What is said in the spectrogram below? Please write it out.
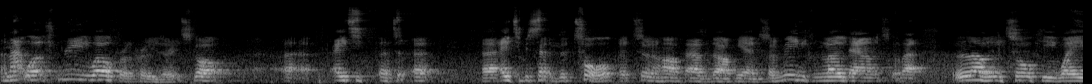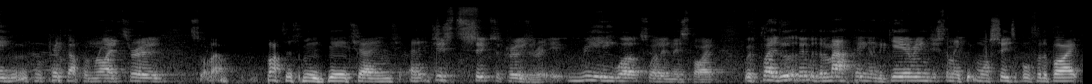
And that works really well for a cruiser. It's got uh, 80, uh, t- uh, uh, 80% of the torque at 2,500 RPM. So really from low down, it's got that lovely talky wave that you can pick up and ride through. It's got that butter smooth gear change and it just suits a cruiser. It, it really works well in this bike. We've played a little bit with the mapping and the gearing just to make it more suitable for the bike.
